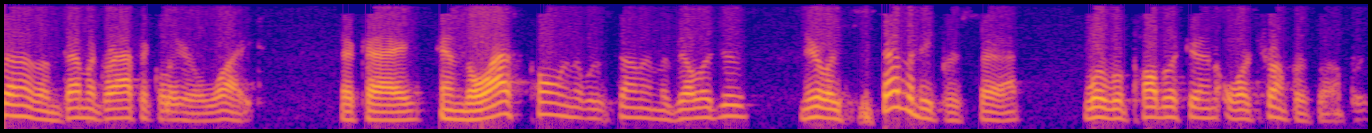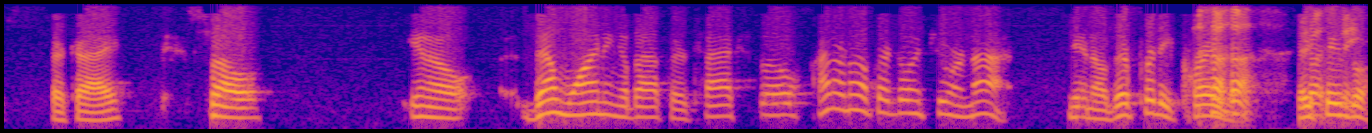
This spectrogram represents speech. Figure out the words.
of them demographically are white, okay? And the last polling that was done in the villages, nearly 70% were Republican or Trumpers uppers, okay? So, you know, them whining about their tax bill, I don't know if they're going to or not. You know, they're pretty crazy. They Trust seem me, to,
